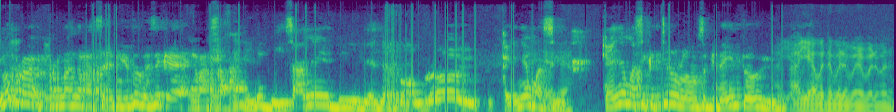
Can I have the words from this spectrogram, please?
lo pernah, pernah ngerasain gitu gak sih kayak ngerasa ah ini bisa nih di, diajak ngobrol gitu. Kayaknya masih kayaknya masih kecil belum segede itu. Gitu. Ah, iya benar benar benar benar.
